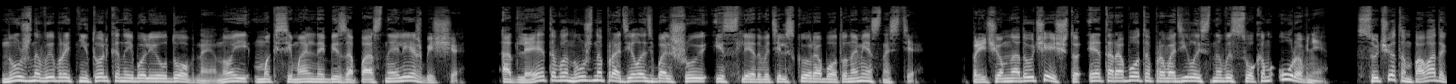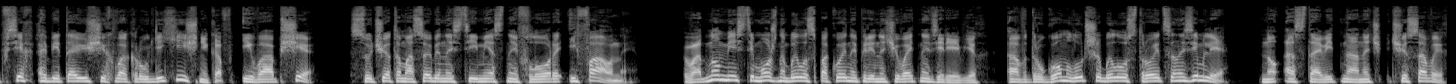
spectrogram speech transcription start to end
Нужно выбрать не только наиболее удобное, но и максимально безопасное лежбище, а для этого нужно проделать большую исследовательскую работу на местности. Причем надо учесть, что эта работа проводилась на высоком уровне, с учетом повадок всех обитающих в округе хищников и вообще, с учетом особенностей местной флоры и фауны. В одном месте можно было спокойно переночевать на деревьях, а в другом лучше было устроиться на земле, но оставить на ночь часовых.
